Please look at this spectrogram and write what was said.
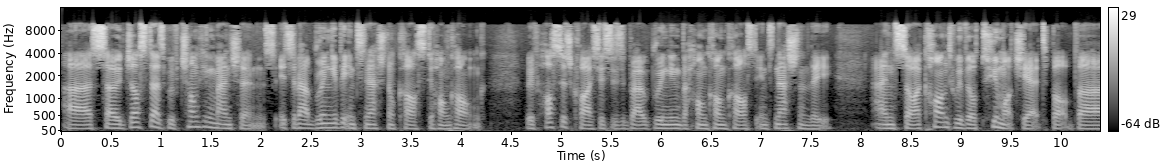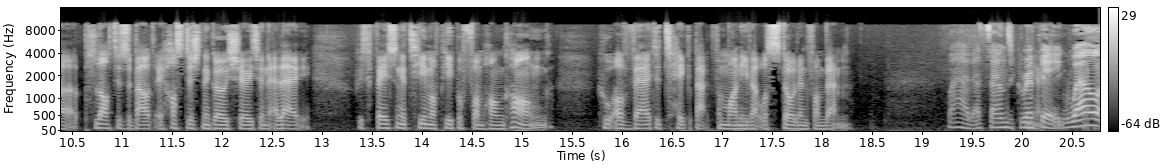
Uh, so just as with Chungking Mansions, it's about bringing the international cast to Hong Kong. With Hostage Crisis, it's about bringing the Hong Kong cast internationally. And so I can't reveal too much yet, but the plot is about a hostage negotiator in LA who's facing a team of people from Hong Kong who are there to take back the money that was stolen from them. Wow, that sounds gripping. Yeah. Well,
